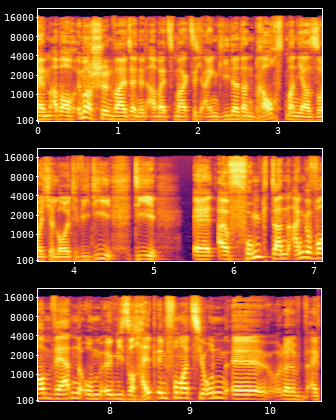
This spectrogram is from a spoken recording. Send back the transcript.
ähm, aber auch immer schön weiter in den Arbeitsmarkt sich eingliedern, dann braucht man ja solche Leute wie die, die äh, auf Funk dann angeworben werden, um irgendwie so Halbinformationen äh, oder äh,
